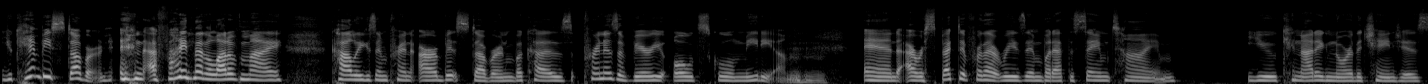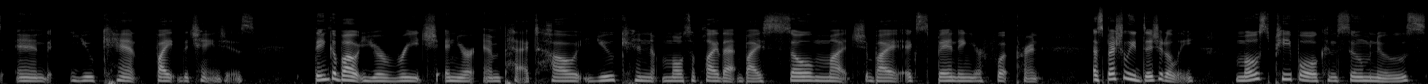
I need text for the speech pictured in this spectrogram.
you can't be stubborn. And I find that a lot of my colleagues in print are a bit stubborn because print is a very old school medium. Mm-hmm. And I respect it for that reason, but at the same time, you cannot ignore the changes and you can't fight the changes. Think about your reach and your impact, how you can multiply that by so much by expanding your footprint, especially digitally. Most people consume news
